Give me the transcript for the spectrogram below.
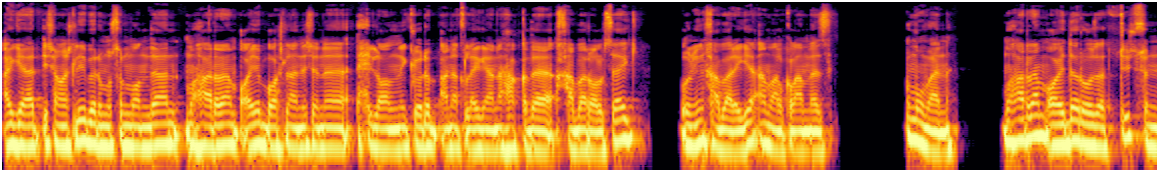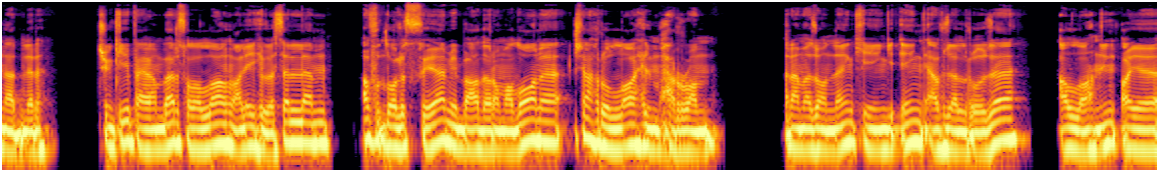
Agar ishonchli bir musulmondan Muharram oyi boshlanishini hilolni ko'rib aniqlagani haqida xabar olsak, uning xabariga amal qilamiz. Umuman, Muharram oyida roza tutish sunnatdir. Chunki payg'ambar sollallohu alayhi va sallam afdolus siyami ba'da Ramazona shahrullohil muharram. Ramazondan keyingi eng afzal roza Allohning oyi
